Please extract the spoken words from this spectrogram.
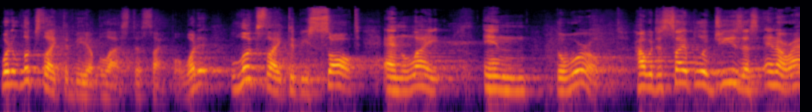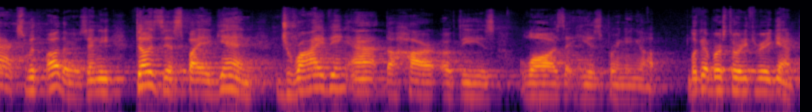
What it looks like to be a blessed disciple, what it looks like to be salt and light in the world how a disciple of Jesus interacts with others. And he does this by, again, driving at the heart of these laws that he is bringing up. Look at verse 33 again.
